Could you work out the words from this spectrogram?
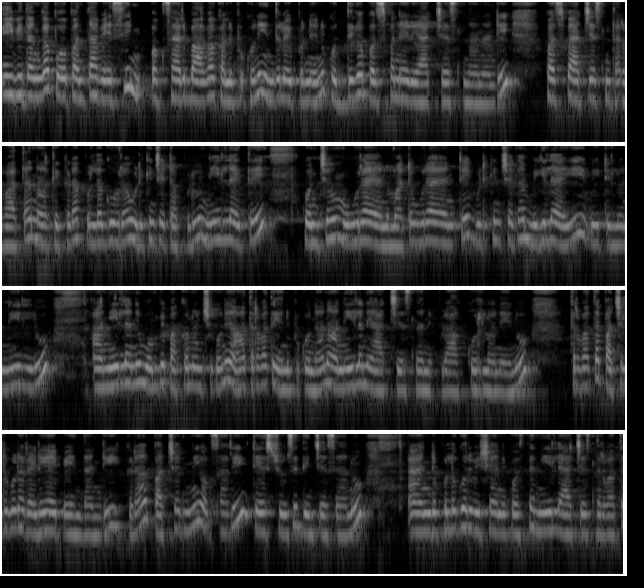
ఈ విధంగా పోపంతా వేసి ఒకసారి బాగా కలుపుకొని ఇందులో ఇప్పుడు నేను కొద్దిగా పసుపు అనేది యాడ్ చేస్తున్నానండి. పసుపు యాడ్ చేసిన తర్వాత నాకు ఇక్కడ పుల్లగూర ఉడికించేటప్పుడు నీళ్ళు అయితే కొంచెం ఊరాయి అనమాట ఊరాయి అంటే ఉడికించగా మిగిలాయి వీటిలో నీళ్ళు. ఆ నీళ్ళని వంపి పక్కన ఉంచుకొని ఆ తర్వాత ఎనుపుకున్నాను. ఆ నీళ్ళని యాడ్ చేస్తున్నాను ఇప్పుడు ఆకుకూరలో నేను. తర్వాత పచ్చడి కూడా రెడీ అయిపోయిందండి. ఇక్కడ పచ్చడిని ఒకసారి టేస్ట్ చూసి దించేసాను అండ్ పుల్లగూర విషయానికి వస్తే నీళ్ళు యాడ్ చేసిన తర్వాత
